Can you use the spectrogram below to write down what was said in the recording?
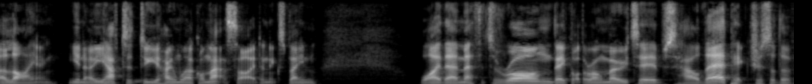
are lying. You know, you have to do your homework on that side and explain why their methods are wrong, they've got the wrong motives, how their pictures are the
